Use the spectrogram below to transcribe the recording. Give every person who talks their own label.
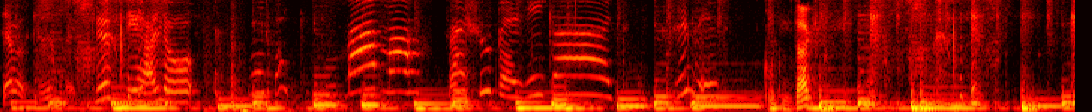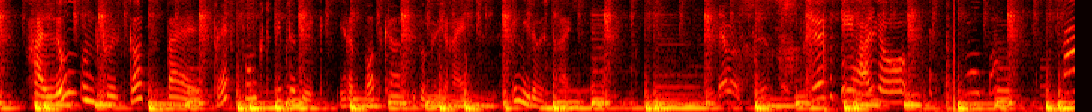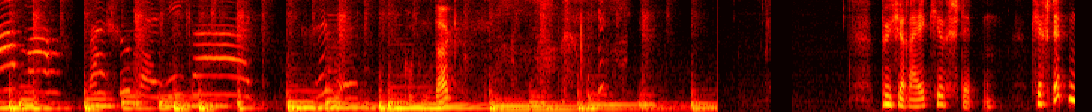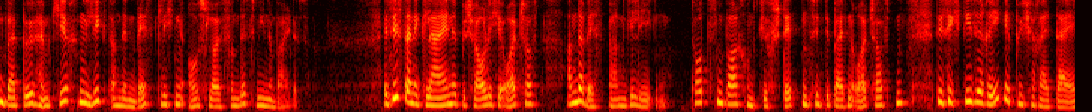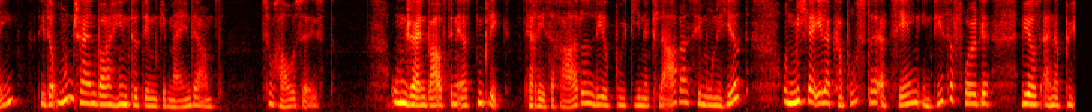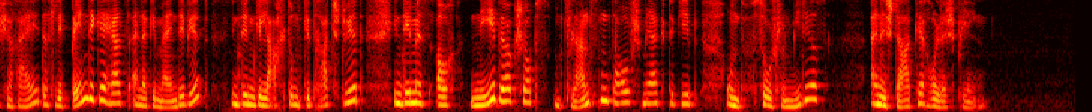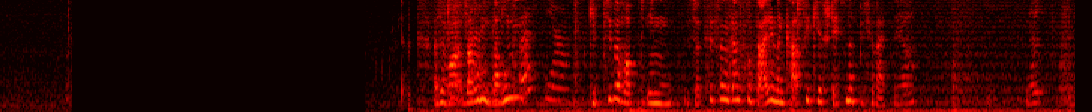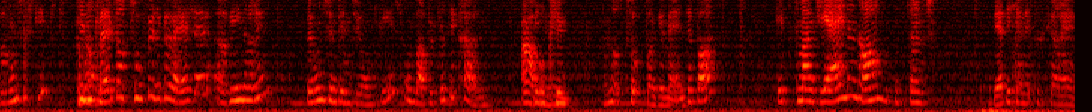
Speaker 1: Servus, grüß euch.
Speaker 2: Grüß dich, hallo.
Speaker 3: Mama, was super Riegel.
Speaker 4: Guten Tag.
Speaker 2: Hallo und grüß Gott bei Treffpunkt Bibliothek, Ihrem Podcast über Büchereien in Niederösterreich.
Speaker 1: Servus, grüß euch.
Speaker 2: Grüß dich, hallo.
Speaker 4: Tag.
Speaker 2: Bücherei Kirchstetten. Kirchstetten bei Böheimkirchen liegt an den westlichen Ausläufern des Wienerwaldes. Es ist eine kleine, beschauliche Ortschaft an der Westbahn gelegen. Totzenbach und Kirchstetten sind die beiden Ortschaften, die sich diese rege Bücherei teilen, die da unscheinbar hinter dem Gemeindeamt zu Hause ist. Unscheinbar auf den ersten Blick. Theresa Radl, Leopoldine Clara, Simone Hirt und Michaela Kabuster erzählen in dieser Folge, wie aus einer Bücherei das lebendige Herz einer Gemeinde wird, in dem gelacht und getratscht wird, in dem es auch Nähworkshops und Pflanzentauschmärkte gibt und Social Medias eine starke Rolle spielen.
Speaker 5: Also wa- warum, warum. Gibt es überhaupt in, ich sag's jetzt einmal ganz brutal, in einem Kaffee Kirchstetten eine Bücherei?
Speaker 6: Ja. Na, warum es es gibt?
Speaker 5: Warum
Speaker 6: Weil da zufälligerweise eine Wienerin bei uns in Pension geht und war Bibliothekarin.
Speaker 5: Ah, okay.
Speaker 6: Und hat gesagt, beim Gemeindebau gibt es mir einen kleinen Raum und dann werde ich eine Bücherei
